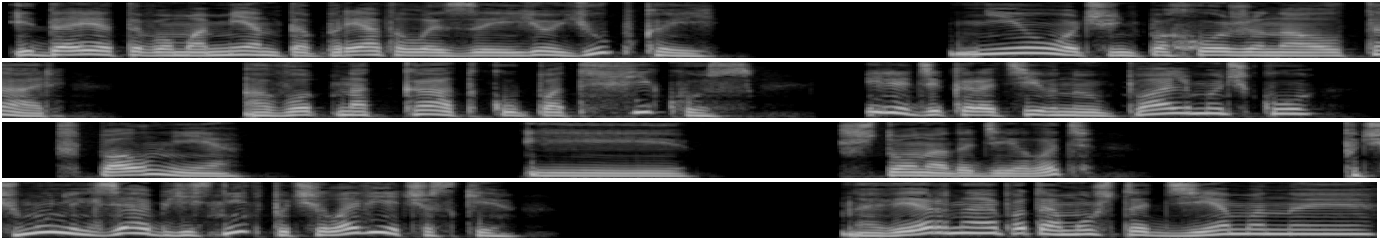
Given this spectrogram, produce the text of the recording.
и до этого момента пряталось за ее юбкой, не очень похоже на алтарь, а вот на катку под фикус или декоративную пальмочку вполне. И что надо делать? Почему нельзя объяснить по-человечески? Наверное, потому что демоны...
